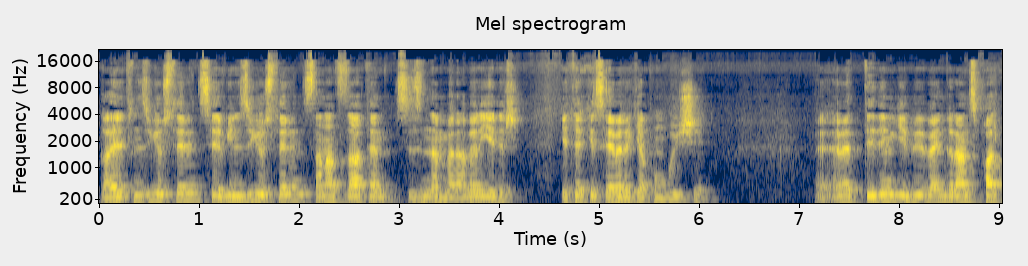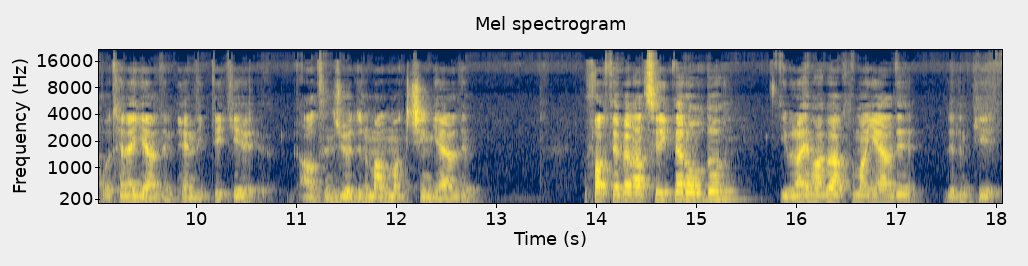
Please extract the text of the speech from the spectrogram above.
gayretinizi gösterin, sevginizi gösterin. Sanat zaten sizinle beraber gelir. Yeter ki severek yapın bu işi. Ee, Evet dediğim gibi ben Grand Park Otel'e geldim Pendik'teki 6. ödülümü almak için geldim. Ufak tefek aksilikler oldu. İbrahim abi aklıma geldi. Dedim ki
